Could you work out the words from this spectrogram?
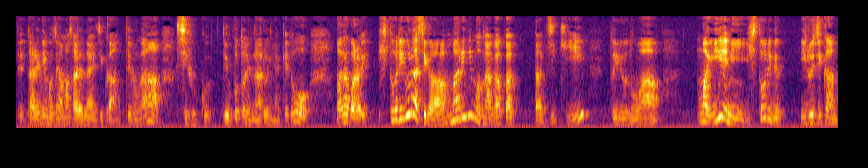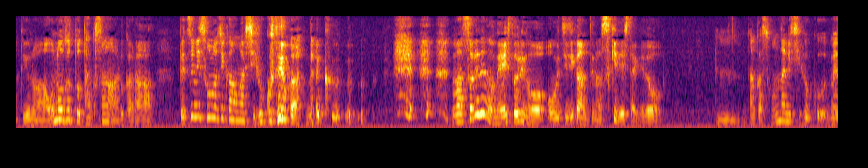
て誰にも邪魔されない時間っていうのが私服っていうことになるんやけど、まあ、だから一人暮らしがあんまりにも長かった時期というのは、まあ、家に一人でいる時間っていうのはおのずとたくさんあるから別にその時間は私服ではなく まあそれでもね一人のおうち時間っていうのは好きでしたけど、うん、なんかそんなに私服珍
